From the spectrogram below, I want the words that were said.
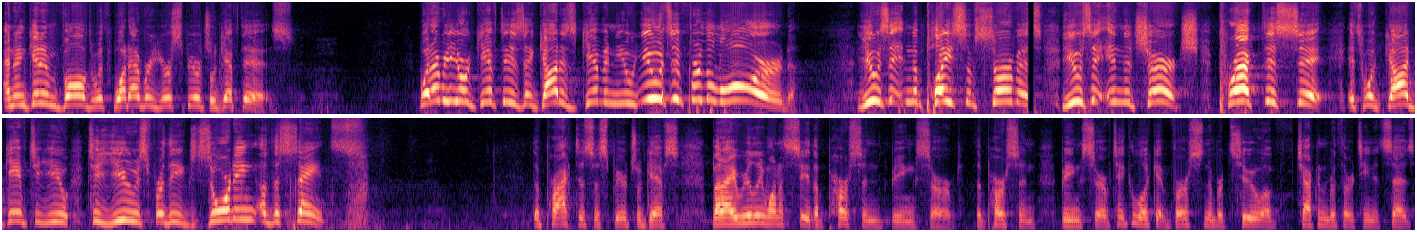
and then get involved with whatever your spiritual gift is. Whatever your gift is that God has given you, use it for the Lord. Use it in the place of service. Use it in the church. Practice it. It's what God gave to you to use for the exhorting of the saints the practice of spiritual gifts, but I really want to see the person being served. The person being served. Take a look at verse number two of chapter number 13. It says,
